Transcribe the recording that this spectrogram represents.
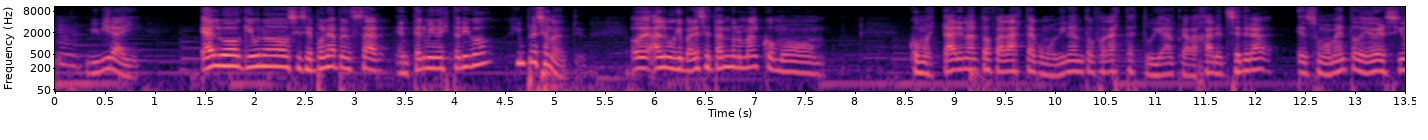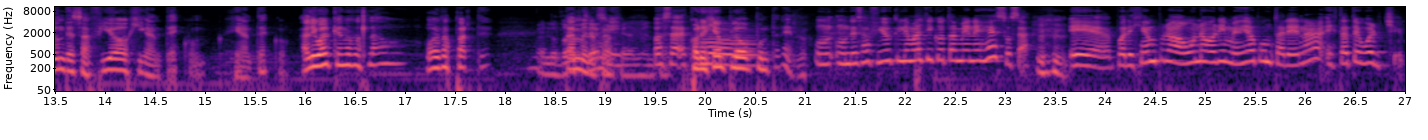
Mm. vivir ahí. Es algo que uno, si se pone a pensar en términos históricos, es impresionante. O algo que parece tan normal como, como estar en Antofagasta, como vivir en Antofagasta, estudiar, trabajar, etcétera, en su momento debe haber sido un desafío gigantesco, gigantesco. Al igual que en otros lados o otras partes. En los dos También, extremos, Sí. finalmente. O sea, Por ejemplo, Punta Arenas. Un, un desafío climático también es eso. O sea, Ujú. eh, por ejemplo, a una hora y media de Punta Arena está Tehuelche.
